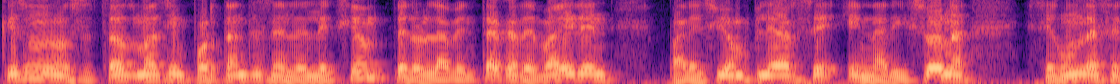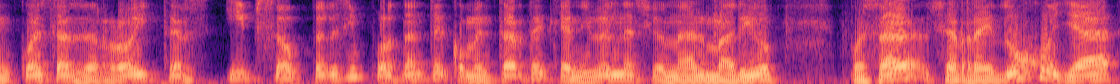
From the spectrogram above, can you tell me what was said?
que es uno de los estados más importantes en la elección, pero la ventaja de Biden pareció ampliarse en Arizona, según las encuestas de Reuters Ipso. Pero es importante comentarte que a nivel nacional, Mario, pues se redujo ya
